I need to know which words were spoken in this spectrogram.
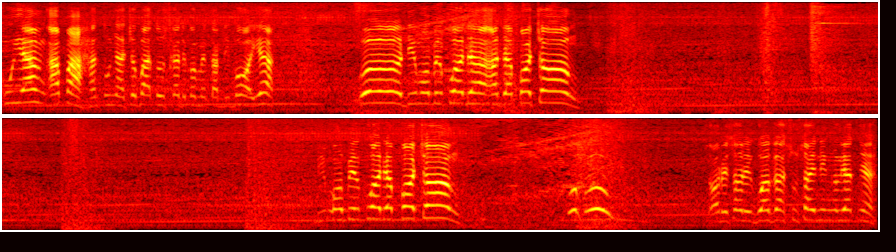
kuyang, apa hantunya? Coba tuliskan di komentar di bawah ya. Wow di mobilku ada ada pocong mobilku ada pocong. Uhuh. Sorry sorry, gua agak susah ini ngelihatnya.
